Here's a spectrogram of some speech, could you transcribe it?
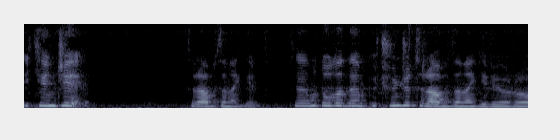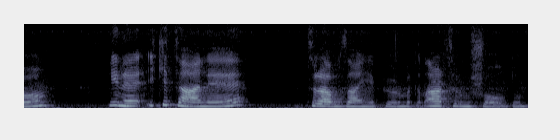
İkinci trabzana girdim. Tığımı doladım. Üçüncü trabzana giriyorum. Yine iki tane trabzan yapıyorum. Bakın artırmış oldum.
